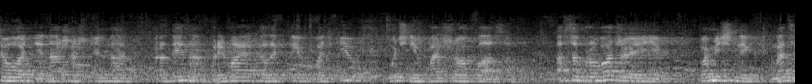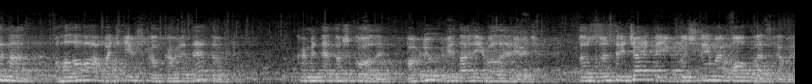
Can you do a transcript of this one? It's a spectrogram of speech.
сьогодні наша шкільна родина приймає колектив батьків учнів першого класу, а супроводжує їх помічник, меценат, голова батьківського комітету комітету школи Павлюк Віталій Валерійович. Тож зустрічайте їх гучними оплесками.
